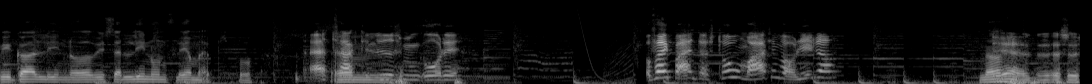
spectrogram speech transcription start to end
vi gør lige noget. Vi sætter lige nogle flere maps på. Ja, tak, det Øhm. lyder som en god idé. Hvorfor ikke bare en dørs 2? Martin var jo lige der. Nå, Ja, altså,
